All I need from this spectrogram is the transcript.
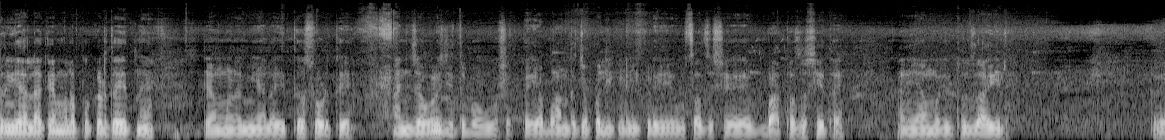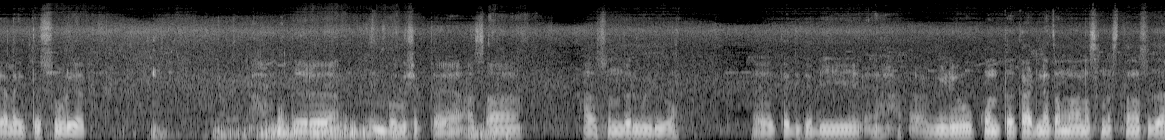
तर याला काय मला पकडता येत नाही. त्यामुळे मी याला इथं सोडते. आणि जवळच इथं बघू शकता. या बांधाच्या पलीकडे इकडे ऊसाचं शे भाताचं शेत आहे. आणि यामध्ये तो जाईल. तर याला इथं सोडूयात. तर बघू शकता असा हा सुंदर व्हिडिओ. कधी कधी व्हिडिओ कोणता काढण्याचा मानस नसतानासुद्धा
